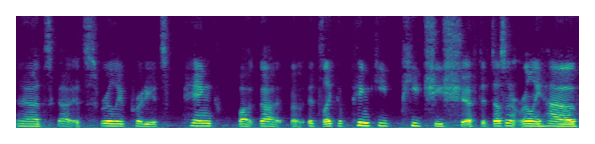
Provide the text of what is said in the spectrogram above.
Yeah, it's got, it's really pretty. It's pink, but got, uh, it's like a pinky peachy shift. It doesn't really have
